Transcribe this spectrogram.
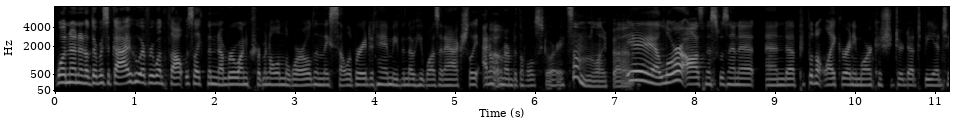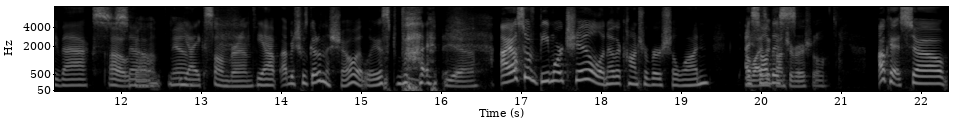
well, no, no, no. There was a guy who everyone thought was like the number one criminal in the world, and they celebrated him even though he wasn't actually. I don't Oh. remember the whole story. Something like that. Yeah, yeah, yeah. Laura Osnes was in it, and uh, people don't like her anymore because she turned out to be anti-vax. Oh so, god. Yeah. yikes. On brand. Yeah, I mean, she was good in the show at least. But Yeah. I also have Be More Chill, another controversial one. I Oh, why saw is it this. controversial? Okay, so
